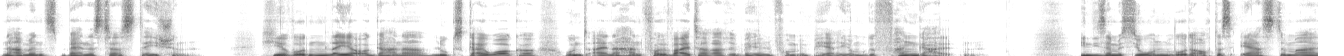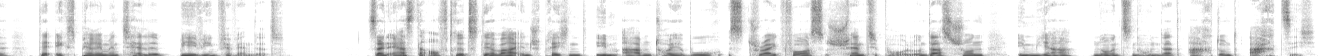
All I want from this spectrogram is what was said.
namens Bannister Station hier wurden Leia Organa, Luke Skywalker und eine Handvoll weiterer Rebellen vom Imperium gefangen gehalten. In dieser Mission wurde auch das erste Mal der experimentelle B-Wing verwendet sein erster Auftritt, der war entsprechend im Abenteuerbuch Strikeforce Shantipole und das schon im Jahr 1988.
